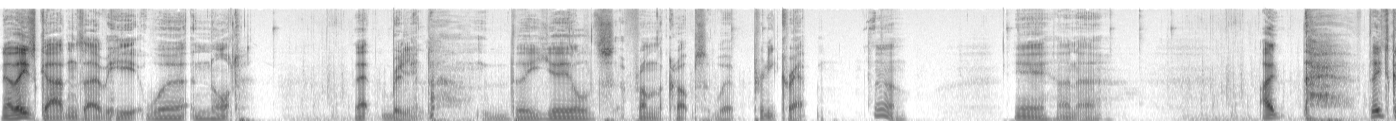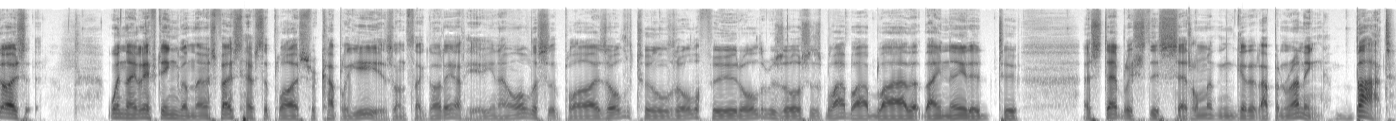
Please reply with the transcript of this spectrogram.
Now these gardens over here were not that brilliant. The yields from the crops were pretty crap. Oh. Yeah, I know. I these guys when they left England, they were supposed to have supplies for a couple of years once they got out here. You know, all the supplies, all the tools, all the food, all the resources, blah, blah, blah, that they needed to establish this settlement and get it up and running. But,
